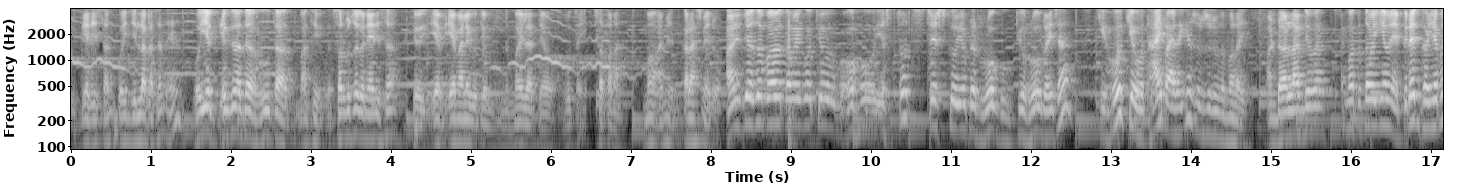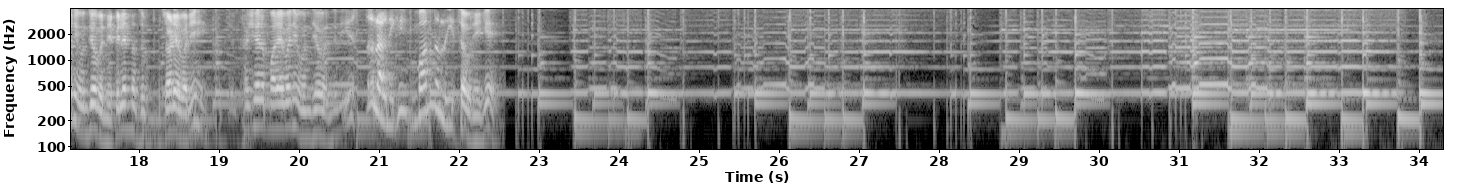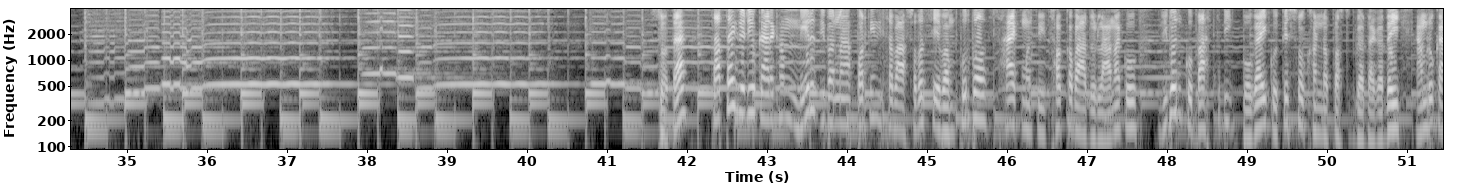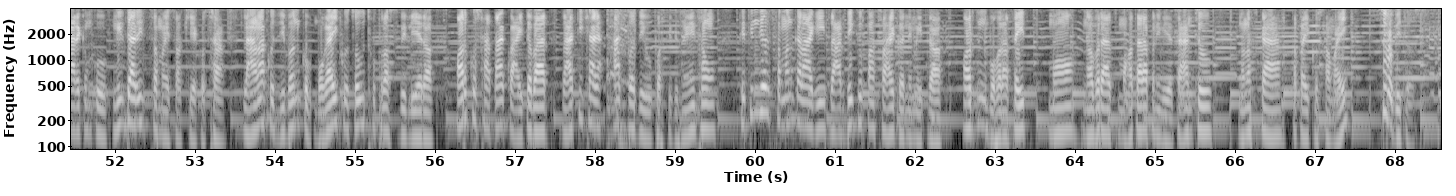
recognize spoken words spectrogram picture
न्यायाधीश छन् कोही जिल्लाका छन् होइन? हो एक एकजना त ऊ त माथि सर्वोच्चको न्यायाधीश छ। त्यो एम एमएलएको त्यो महिला त्यो ऊ चाहिँ सपना। म हामी क्लासमेट हो। अनि त्यसो भयो तपाईँको त्यो ओहो यस्तो स्ट्रेसको एउटा रोग त्यो रोग रहेछ? के हो के हो थाहै पाएन क्या सुरु सुरुमा मलाई। अनि डर लाग्थ्यो म त तपाईँ के भने प्लेन खसे पनि हुन्थ्यो भने प्लेनमा चढ्यो भने खसेर मरे पनि हुन्थ्यो भने यस्तो लाग्ने कि मर्न इच्छा हुने के? श्रोता साप्ताहिक रेडियो कार्यक्रम मेरो जीवनमा प्रतिनिधि सभा सदस्य एवं पूर्व सहायक मन्त्री छक्कबहादुर लामाको जीवनको वास्तविक भोगाईको तेस्रो खण्ड प्रस्तुत गर्दा गर्दै हाम्रो कार्यक्रमको निर्धारित समय सकिएको छ। लामाको जीवनको भोगाईको चौथो प्रस्तुति लिएर अर्को साताको आइतबार राति साढे आठ बजे उपस्थित हुनेछौँ। त्यतिन्जेलसम्मका लागि प्राविधिक रूपमा सहयोग गर्ने मित्र अर्जुन बोहरासहित म नवराज महतारा पनि भेट्न चाहन्छु। नमस्कार तपाईँको समय शुभ बितोस्।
